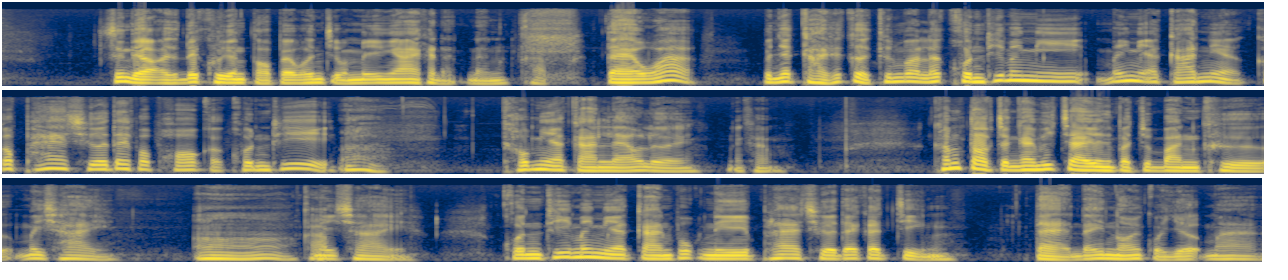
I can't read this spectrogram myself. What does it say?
ๆซึ่งเดี๋ยวอาจจะได้คุยกันต่อไปว่าจริงๆมันไม่ง่ายขนาดนั้นครับแต่ว่า บรรยากาศก็เกิดขึ้นว่าแล้วคนที่ไม่มีไม่มีอาการเนี่ยก็แพร่เชื้อได้พอๆกับคนที่อ่าเขามีอาการแล้วเลยนะครับคำตอบจากงานวิจัยในปัจจุบันคือไม่ใช่อ๋อครับไม่ใช่ คนที่ไม่มีอาการพวกนี้แพร่เชื้อได้ก็จริง แต่ได้น้อยกว่าเยอะมาก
